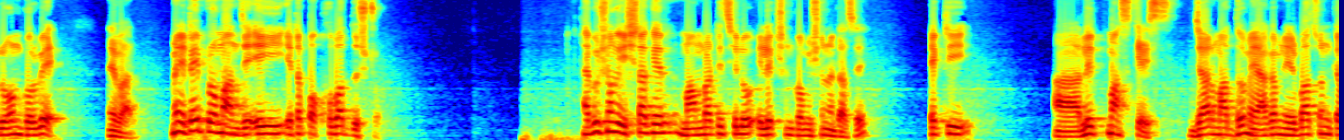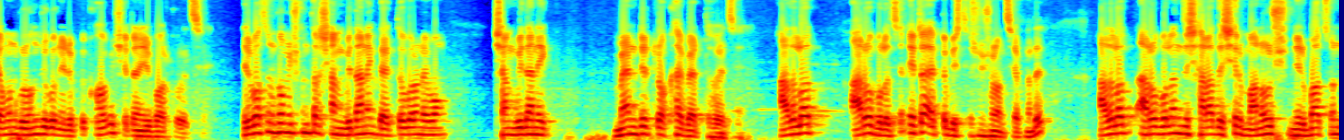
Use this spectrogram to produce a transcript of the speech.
গ্রহণ করবে এবার। মানে এটাই প্রমাণ যে এই এটা পক্ষপাত দুষ্ট। একই সঙ্গে ইশরাকের মামলাটি ছিল ইলেকশন কমিশনের কাছে একটি লিটমাস কেস যার মাধ্যমে আগামী নির্বাচন কেমন গ্রহণযোগ্য নিরপেক্ষ হবে সেটা নির্ভর করেছে। নির্বাচন কমিশন তার সাংবিধানিক দায়িত্ব পালন এবং সাংবিধানিক ম্যান্ডেট রক্ষায় ব্যর্থ হয়েছে। আদালত আরও বলেছেন, এটা একটা বিশ্লেষণ শোনাচ্ছি আপনাদের। আদালত আরও বলেন যে সারা দেশের মানুষ নির্বাচন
